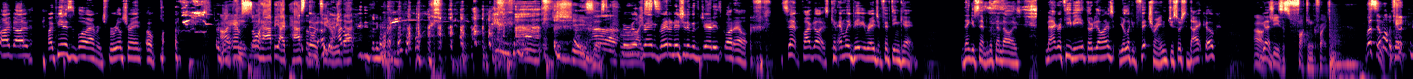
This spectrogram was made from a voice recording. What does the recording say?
$5. My penis is below average. For real, Train. Oh, Okay. I am Jeez, so man. happy I passed that on Dude, to you to read I that. don't wanna read these anymore. Jesus For real train, great initiative with the charity squad L. Simp, five dollars. Can Emily baby rage at 15k? Thank you, Simp, for the ten dollars. Magra TV, thirty dollars. You're looking fit, train. Did you switch to Diet Coke? Oh Good. Jesus fucking Christ! Listen, That one was okay. good.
